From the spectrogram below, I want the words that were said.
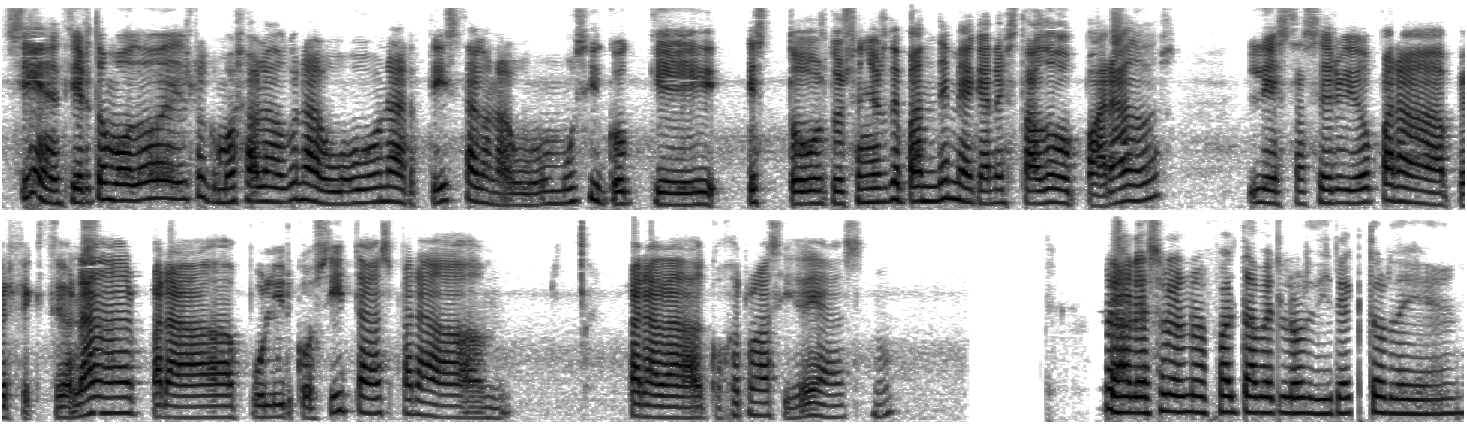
Sí, en cierto modo es lo que hemos hablado con algún artista, con algún músico, que estos dos años de pandemia que han estado parados les ha servido para perfeccionar, para pulir cositas, para, para coger nuevas ideas, ¿no? Ahora solo nos falta ver los directos de,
